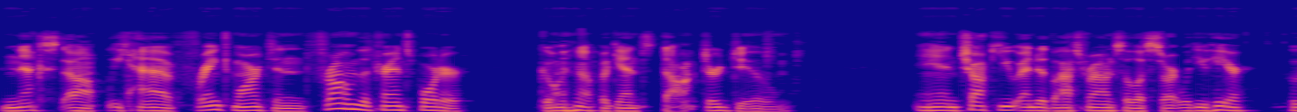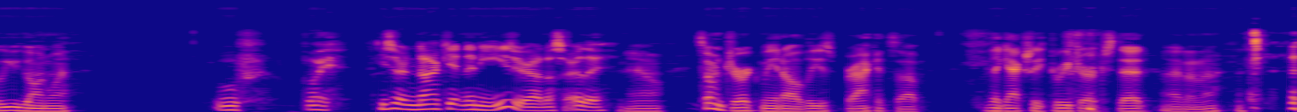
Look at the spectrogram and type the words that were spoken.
Next up, we have Frank Martin from the Transporter going up against Doctor Doom. And Chuck, you ended last round, so let's start with you here. Who are you going with? Oof, boy, these are not getting any easier on us, are they? No, some jerk made all these brackets up. I think actually three jerks did. I don't know.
